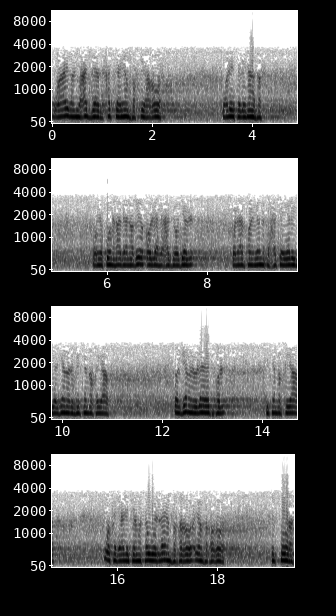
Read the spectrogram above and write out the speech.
وأيضا يعذب حتى ينفخ فيها الروح وليس بنافخ. ويكون هذا نظير قول الله عز وجل ولا يدخل الجنة حتى يلج الجمل في سن الخياط والجمل لا يدخل في سن الخياط وكذلك المصور لا ينفخ الروح ينفخ الروح في الصورة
